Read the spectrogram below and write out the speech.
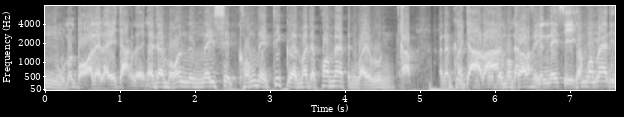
อืมโอ้โหมันบอกอะไรหลายอย่างเลยนะอาจารย์บอกว่าหนึ่งในสิบของเด็กที่เกิดมาจากพ่อแม่เป็นวัยรุ่น ครับ อันนั้นคือก็อย่าร้างตัว demographic นะครับหนึ่งในสี่ของพ่อแม่ที่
